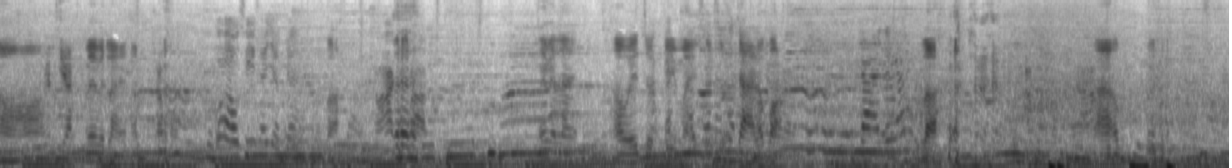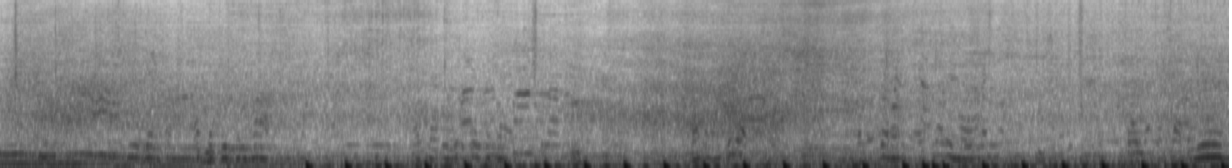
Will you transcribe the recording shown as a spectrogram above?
อ๋อเป็นเทียนไม่เป็นไรครับครับผมก็เอาซีถ้าอยากได้บอกเอาห้าสิบบาทไม่เป็นไร เอาไว้จุดปีใหม่สวยๆจ่ายแล้วบอก จ่ายแล้วเหรอครับเดี๋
